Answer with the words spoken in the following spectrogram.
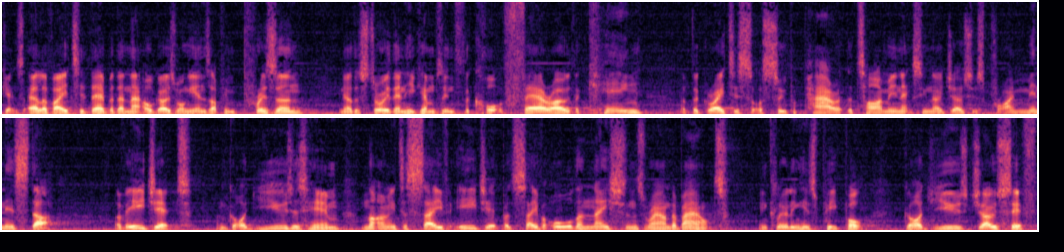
gets elevated there, but then that all goes wrong. He ends up in prison. You know the story then he comes into the court of Pharaoh, the king of the greatest sort of superpower at the time. And next thing you know, Joseph's prime minister of Egypt. And God uses him not only to save Egypt, but save all the nations round about, including his people. God used Joseph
